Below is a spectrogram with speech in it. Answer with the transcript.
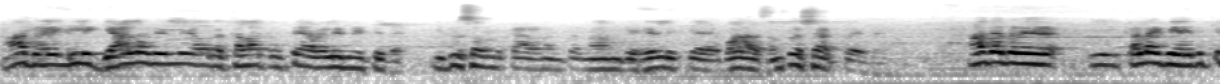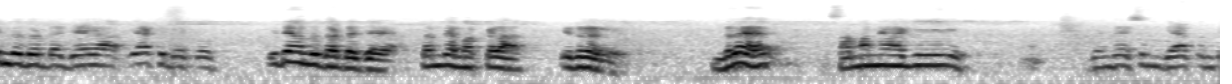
ಆದರೆ ಇಲ್ಲಿ ಗ್ಯಾಲರಿಯಲ್ಲಿ ಅವರ ಕಲಾಕೃತಿ ಅರಳಿ ನಿಂತಿದೆ. ಇದು ಸಹ ಒಂದು ಕಾರಣ ಅಂತ ನಮಗೆ ಹೇಳಲಿಕ್ಕೆ ಭಾಳ ಸಂತೋಷ ಆಗ್ತಾ ಇದೆ. ಹಾಗಾದರೆ ಈ ಕಲೆಗೆ ಇದಕ್ಕಿಂತ ದೊಡ್ಡ ಜಯ ಯಾಕೆ ಬೇಕು? ಇದೇ ಒಂದು ದೊಡ್ಡ ಜಯ ತಂದೆ ಮಕ್ಕಳ ಇದರಲ್ಲಿ. ಅಂದರೆ ಸಾಮಾನ್ಯವಾಗಿ ಜನ್ರೇಷನ್ ಗ್ಯಾಪ್ ಅಂತ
